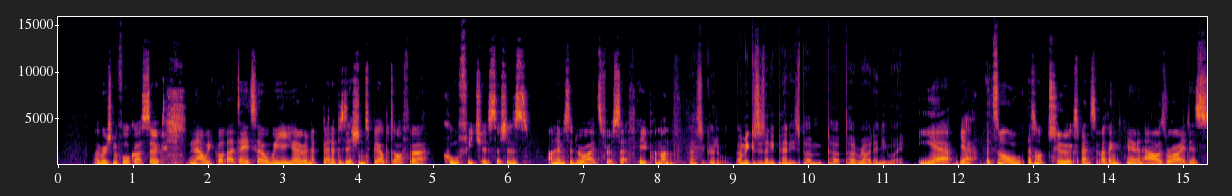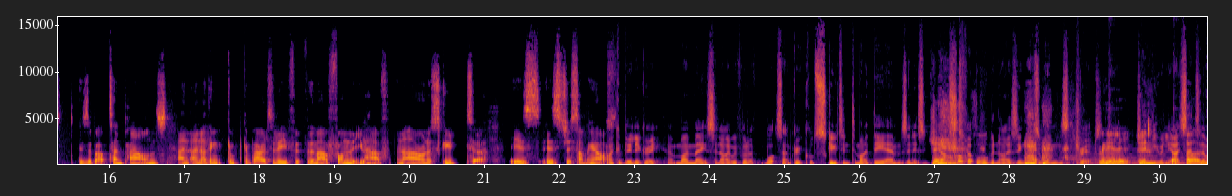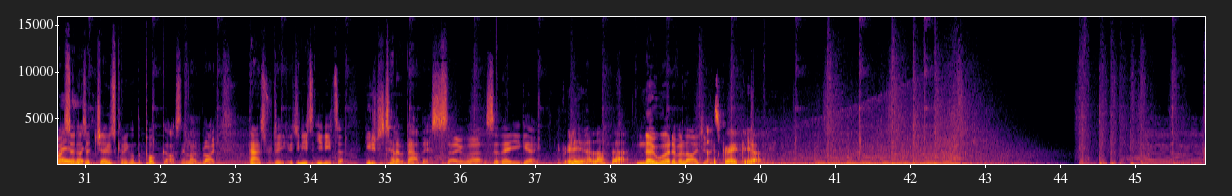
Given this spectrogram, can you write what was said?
original forecast. So now we've got that data, we are in a better position to be able to offer cool features such as unlimited rides for a set fee per month. That's incredible. I mean, because it's only pennies per, per, per ride anyway. Yeah, yeah. It's not all, it's not too expensive. I think you know an hour's ride is is about ten pounds, and and I think com- comparatively for, for the amount of fun that you have, an hour on a scooter is is just something else. I completely agree. Uh, my mates and I, we've got a WhatsApp group called Scoot into my DMs, and it's just for organising these Zwings trips. Really? Genuinely, I said oh, to them, amazing. I said, I said, Joe's coming on the podcast. They were like, right, that's ridiculous. You need to, you need to, you need to tell him about this. So, uh, so there you go. Brilliant. I love that. No word of Elijah. That's great. Yeah.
